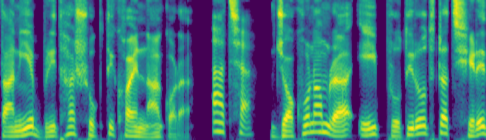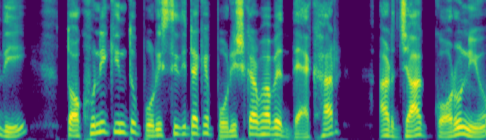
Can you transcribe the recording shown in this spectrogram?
তা নিয়ে বৃথা শক্তি ক্ষয় না করা। আচ্ছা। যখন আমরা এই প্রতিরোধটা ছেড়ে দিই তখনই কিন্তু পরিস্থিতিটাকে পরিষ্কারভাবে দেখার আর যা করণীয়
